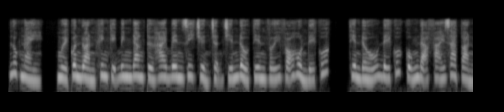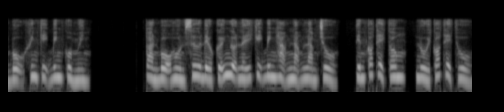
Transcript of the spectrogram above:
Lúc này, 10 quân đoàn khinh kỵ binh đang từ hai bên di chuyển trận chiến đầu tiên với võ hồn đế quốc, thiên đấu đế quốc cũng đã phái ra toàn bộ khinh kỵ binh của mình. Toàn bộ hồn sư đều cưỡi ngựa lấy kỵ binh hạng nặng làm chủ, tiến có thể công, lùi có thể thủ.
